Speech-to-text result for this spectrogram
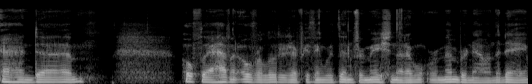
And uh, hopefully I haven't overloaded everything with information that I won't remember now in the day.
